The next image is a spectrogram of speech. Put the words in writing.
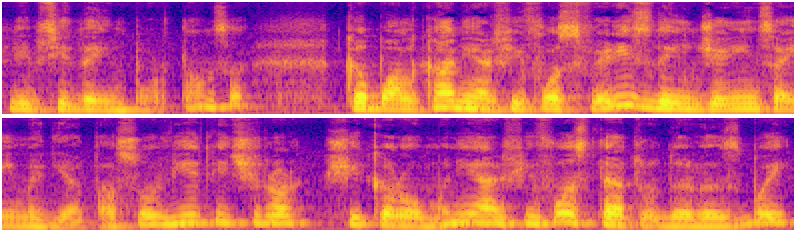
lipsit de importanță, că Balcanii ar fi fost feriți de ingerința imediată a sovieticilor și că România ar fi fost teatru de război,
